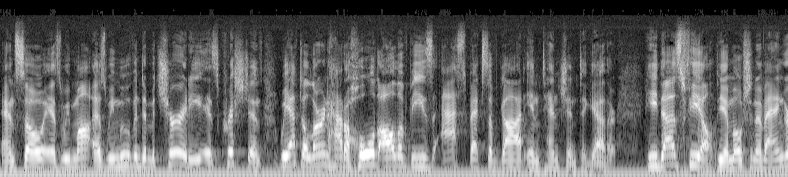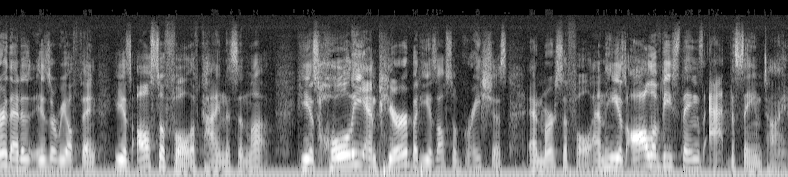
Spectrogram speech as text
And so as we, mo- as we move into maturity as Christians, we have to learn how to hold all of these aspects of God in tension together. He does feel the emotion of anger, that is, is a real thing. He is also full of kindness and love. He is holy and pure, but he is also gracious and merciful. And he is all of these things at the same time.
